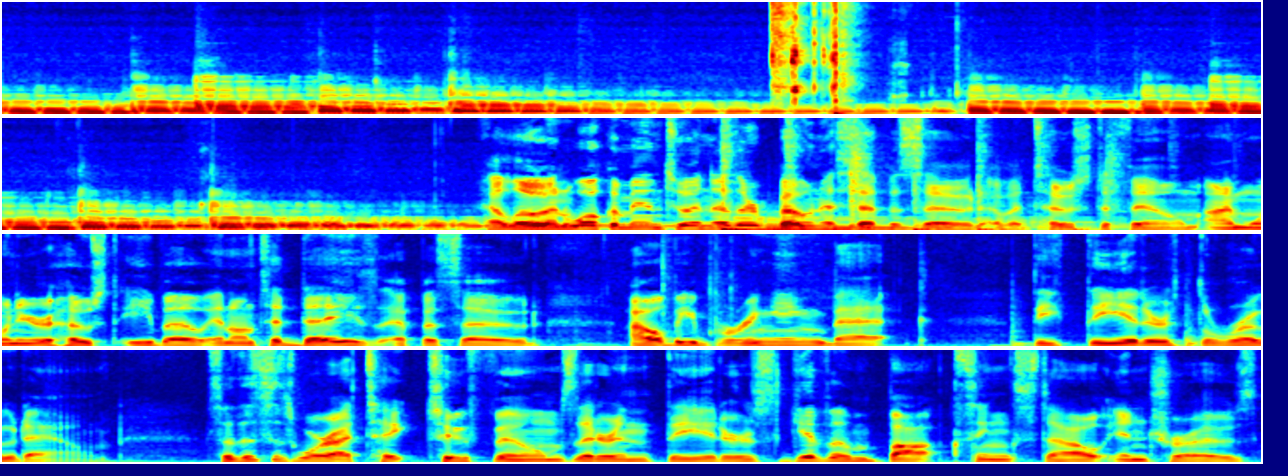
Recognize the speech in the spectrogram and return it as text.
Hello and welcome into another bonus episode of A Toast to Film. I'm one of your hosts, Ebo, and on today's episode, I'll be bringing back the Theater Throwdown. So, this is where I take two films that are in theaters, give them boxing style intros,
